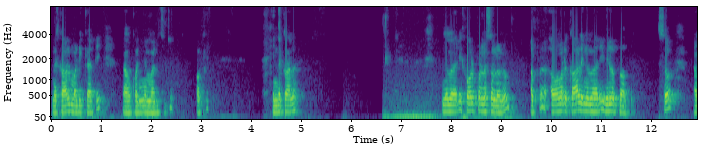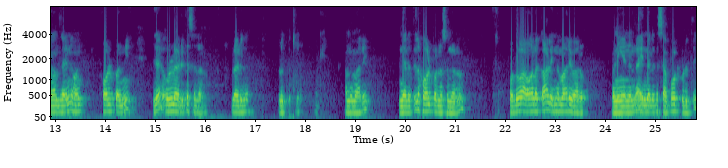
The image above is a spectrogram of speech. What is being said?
இந்த கால் மடிக்காட்டி நான் கொஞ்சம் மடிச்சுட்டு ஓகே இந்த காலை இந்த மாதிரி ஹோல்ட் பண்ண சொல்லணும். அப்போ அவங்களோட கால் இந்த மாதிரி விழப்பாகும் ஸோ நாங்கள் அந்த லைனை ஹோல்ட் பண்ணி இதை உள்ளே எடுக்க சொல்லணும். உள்ளே எடுக்க இழுக்கு ஓகே அந்த மாதிரி இந்த இடத்துல ஹோல்ட் பண்ண சொல்லணும். பொதுவாக அவங்களோட கால் இந்த மாதிரி வரும். இப்போ நீங்கள் என்னென்னா இந்த இடத்துல சப்போர்ட் கொடுத்து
